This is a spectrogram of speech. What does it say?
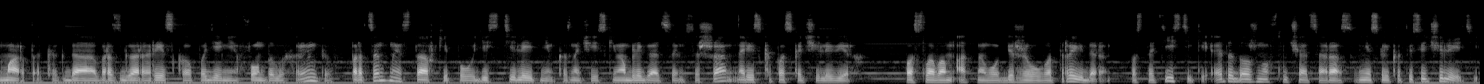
марта, когда в разгар резкого падения фондовых рынков процентные ставки по десятилетним казначейским облигациям США резко поскочили вверх. По словам одного биржевого трейдера, по статистике это должно случаться раз в несколько тысячелетий.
